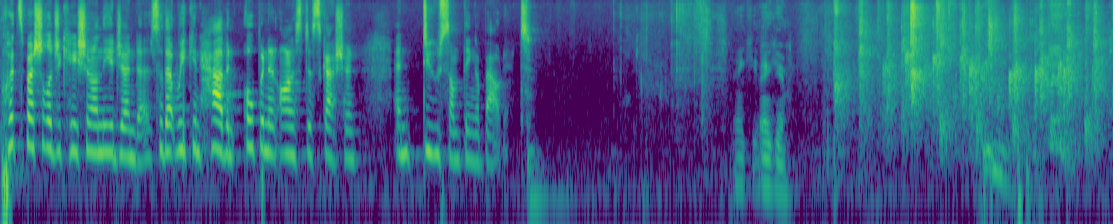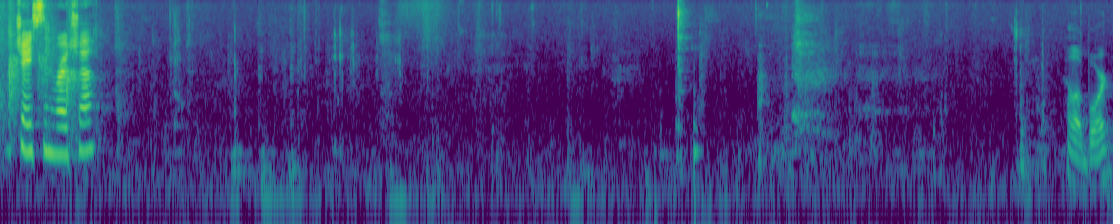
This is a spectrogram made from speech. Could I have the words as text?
Put special education on the agenda so that we can have an open and honest discussion and do something about it. Thank you. Thank you. Jason Rocha. Hello, Board.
